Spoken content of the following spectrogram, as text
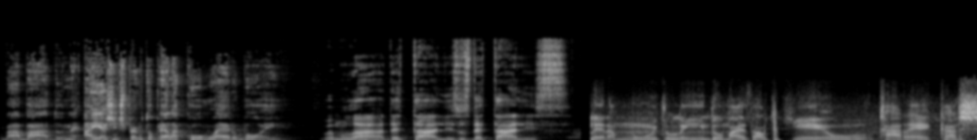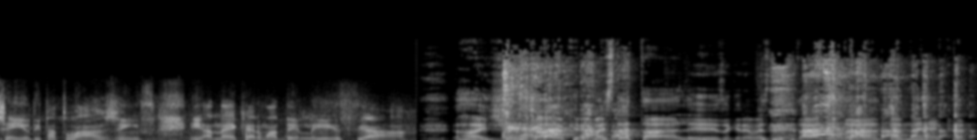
Babado, né? Aí a gente perguntou pra ela como era o boy. Vamos lá, detalhes, os detalhes. Ele era muito lindo, mais alto que eu, careca, cheio de tatuagens. E a Neca era uma delícia. Ai, gente. Ai, eu queria mais detalhes. Eu queria mais detalhes da, da Neca.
